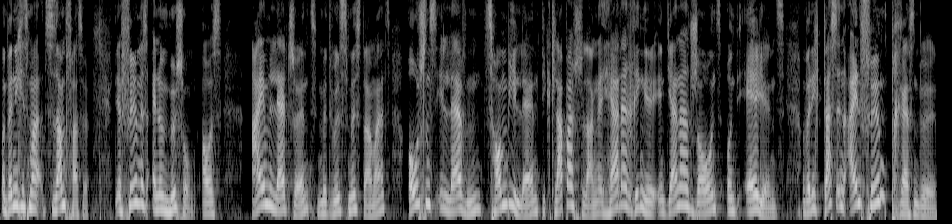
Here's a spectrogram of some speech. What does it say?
Und wenn ich es mal zusammenfasse, der Film ist eine Mischung aus I'm Legend mit Will Smith damals, Oceans 11, Zombieland, Die Klapperschlange, Herr der Ringe, Indiana Jones und Aliens. Und wenn ich das in einen Film pressen will.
